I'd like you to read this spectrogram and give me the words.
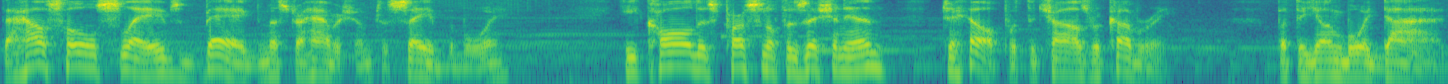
The household slaves begged Mr. Habersham to save the boy. He called his personal physician in to help with the child's recovery. But the young boy died,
